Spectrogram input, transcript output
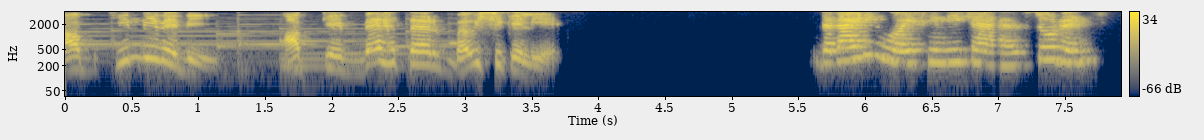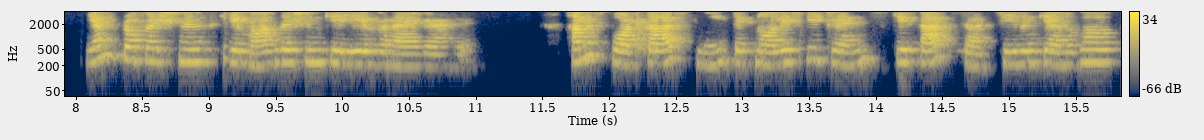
अब हिंदी में भी आपके बेहतर भविष्य के लिए। The guiding voice Hindi channel students young professionals के मार्गदर्शन के लिए बनाया गया है। हम इस पॉडकास्ट में टेक्नोलॉजी ट्रेंड्स के साथ साथ जीवन के अनुभव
